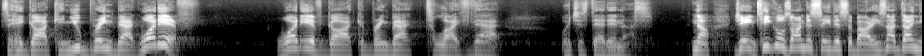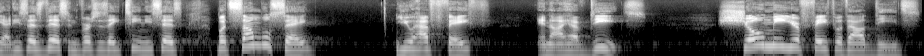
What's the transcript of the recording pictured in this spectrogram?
Say, hey, God, can you bring back? What if? What if God could bring back to life that which is dead in us? Now, James, he goes on to say this about it. He's not done yet. He says this in verses 18. He says, But some will say, You have faith, and I have deeds. Show me your faith without deeds,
